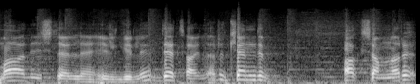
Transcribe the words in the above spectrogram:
mali işlerle ilgili detayları kendim akşamları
